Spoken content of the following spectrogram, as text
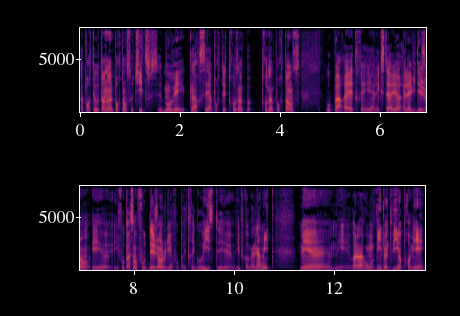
apporter autant d'importance au titre c'est mauvais car c'est apporter trop trop d'importance au paraître et à l'extérieur et à la vie des gens. Et euh, il faut pas s'en foutre des gens je veux dire faut pas être égoïste et euh, vivre comme un ermite. Mais euh, mais voilà on vit notre vie en premier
